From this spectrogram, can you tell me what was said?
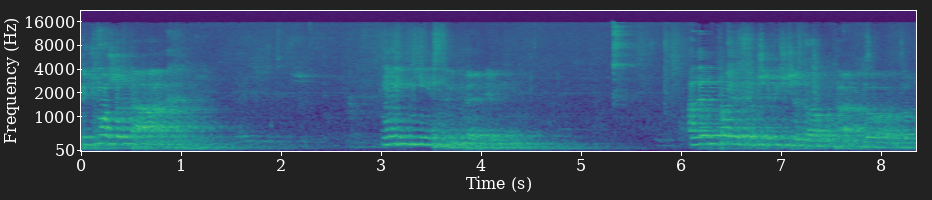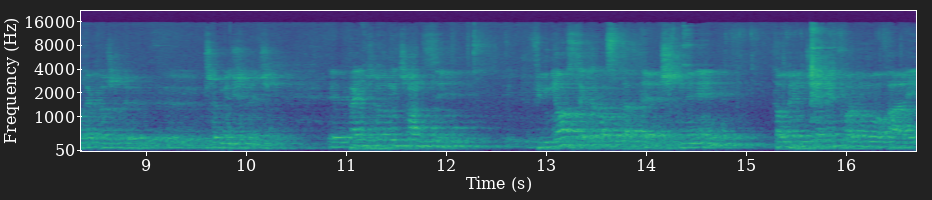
Być może tak, no i nie jestem pewien. Ale to jest oczywiście do, tak, do, do tego, żeby y, przemyśleć. Y, Panie Przewodniczący, wniosek ostateczny to będziemy formułowali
